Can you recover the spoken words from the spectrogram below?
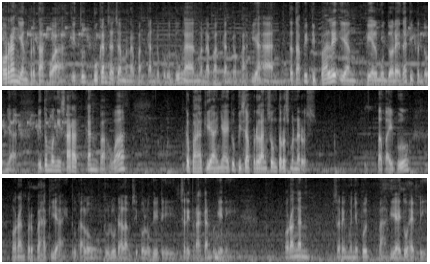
orang yang bertakwa itu bukan saja mendapatkan keberuntungan, mendapatkan kebahagiaan, tetapi di balik yang fi'il mudhari tadi bentuknya itu mengisyaratkan bahwa kebahagiaannya itu bisa berlangsung terus-menerus. Bapak Ibu, orang berbahagia itu kalau dulu dalam psikologi diceritakan begini. Orang kan sering menyebut bahagia itu happy.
